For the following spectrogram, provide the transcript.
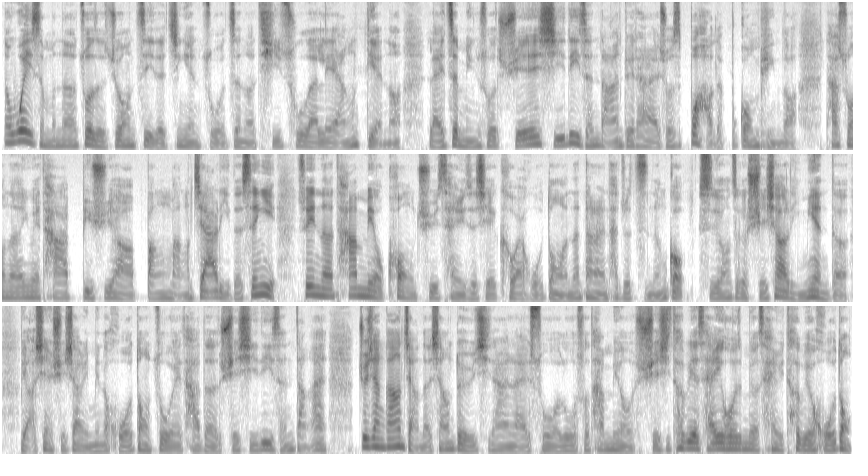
那为什么呢？作者就用自己的经验佐证呢，提出了两点呢，来证明说学习历程档案对他来说是不好的、不公平的。他说呢，因为他必须要帮忙家里的生意，所以呢，他没有空去参与这些课外活动啊。那当然，他就只能够使用这个学校里面的表现、学校里面的活动作为他的学习历程档案。就像刚刚讲的，相对于其他人来说，如果说他没有学习特别才艺，或者没有参与特别活动，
